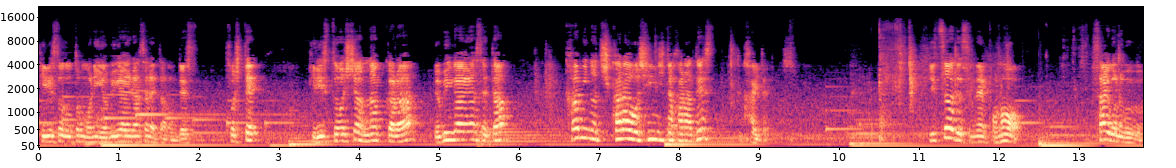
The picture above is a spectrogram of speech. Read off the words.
キリストと共によみがえらされたのです。そしてキリストを死者の中からよみがえらせた神の力を信じたからです。って書いてあります。実はですねこの最後の部分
